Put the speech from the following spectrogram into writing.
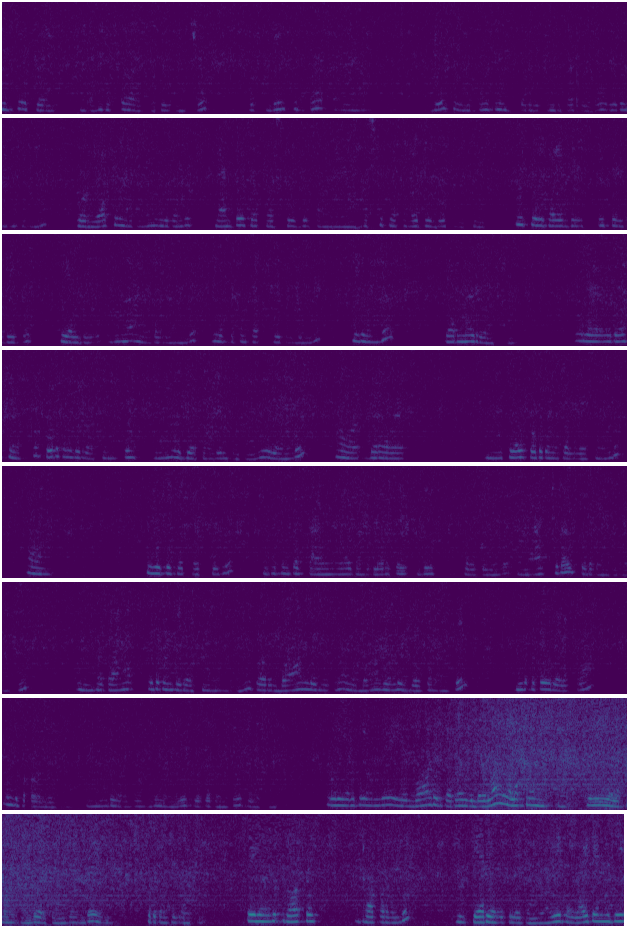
chemistry is a the and mechanism of the reaction because இது என்ன பார்த்தீங்கன்னா ஒரு ரியாக்ஷன் உங்களுக்கு வந்து N two plus H two gives two plus I two PCL five gives PCL three plus CLT இந்த மாதிரி வந்து இந்த ப்ரெசன்ட் ஆஃப் இது வந்து தெர்மல் ரியாக்ஷன் இதில் ரியாக்ஷன்ஸ்க்கு என்ன வித்தியாசம் அப்படின்னு பார்த்தோம்னா இதில் வந்து நேச்சுரல் போட்டோகெமிக்கல் ரியாக்ஷன் வந்து CO2 plus H2O presence of cyanide and chlorophyll gives storage natural photochemical reaction but ஆனால் photochemical reaction என்ன பார்த்தீங்கன்னா இப்போ ஒரு பாண்ட் இருந்துச்சுன்னா அந்த பாண்ட் வந்து broken ஆகிட்டு இந்த பக்கம் ஒரு எலக்ட்ரான் இந்த பக்கம் ஒரு எலக்ட்ரான் அந்த மாதிரி வரது வந்து நம்மளே photochemical reaction ஒரு இடத்துல வந்து பாண்ட் இருக்காது அதுக்கு பதிலாக எலக்ட்ரான் ஃப்ரீ எலக்ட்ரான்ஸ் வந்து இருக்கும் அது வந்து photochemical reaction இதில் வந்து ப்ராசஸ் ட்ராப்பர் வந்து தியரி வந்து சொல்லியிருக்காங்க only the light energy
